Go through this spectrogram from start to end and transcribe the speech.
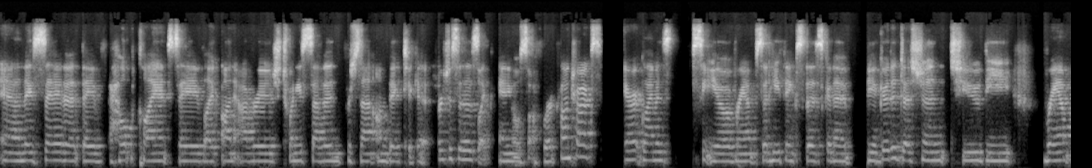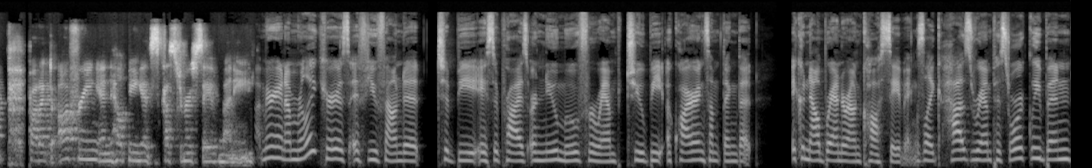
And they say that they've helped clients save, like, on average, 27% on big ticket purchases, like annual software contracts. Eric Glyman's CEO of Ramp said he thinks that's going to be a good addition to the Ramp product offering and helping its customers save money. Mary Ann, I'm really curious if you found it to be a surprise or new move for Ramp to be acquiring something that it could now brand around cost savings. Like, has Ramp historically been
